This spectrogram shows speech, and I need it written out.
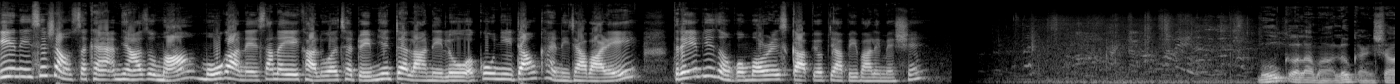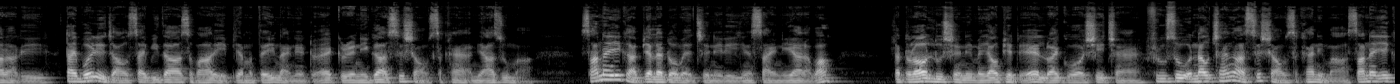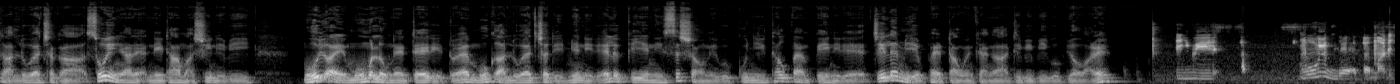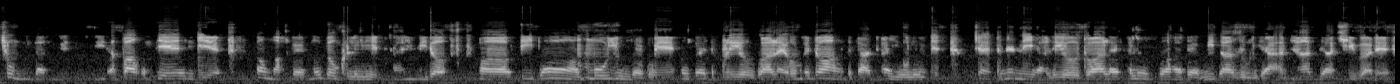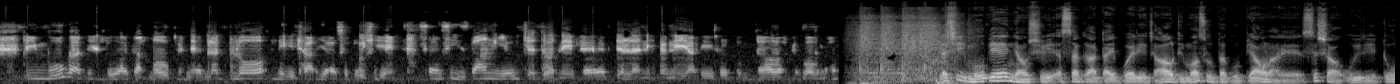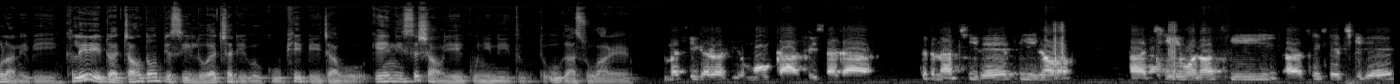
ကီနီစစ်ဆောင်စခန်းအများစုမှာမိုးကာနဲ့စားနပ်ရိက္ခာလိုအပ်ချက်တွေမြင့်တက်လာနေလို့အကူအညီတောင်းခံနေကြပါတယ်။သတင်းအပြည့်စုံကို Morris ကပြောပြပေးပါလိမ့်မယ်ရှင်။မိုးကာလမှာအလောက်ကန်ရှားတာတွေတိုက်ပွဲတွေကြောင့်စိုက်ပြီးသားစပားတွေပြန်မသိမ်းနိုင်တဲ့အတွက်ဂရနီကစစ်ဆောင်စခန်းအများစုမှာစားနပ်ရိက္ခာပြက်လက်တော့မဲ့အခြေအနေတွေရင်ဆိုင်နေရတာပါ လက်တလောလူရှင်တွေမရောက်ဖြစ်တဲ့လွိုက်ကောရှေချန်ဖရူဆိုအနောက်ချမ်းကစစ်ဆောင်စခန်းတွေမှာစားနပ်ရိက္ခာလိုအပ်ချက်ကစိုးရိမ်ရတဲ့အနေအထားမှာရှိနေပြီးမိုးရွာရင်မိုးမလုံတဲ့တဲတွေအတွက်မိုးကလိုအပ်ချက်တွေမြင့်နေတယ်လို့ကရင်နီစစ်ဆောင်တွေကိုကူညီထောက်ပံ့ပေးနေတဲ့ကျေးလက်မြေအဖွဲ့တာဝန်ခံက DPP ကိုပြောပါရယ်ဒီဝေမိုးယူတဲ့အပမာတချို့မိသားစုတွေဒီအပေါက်အပြဲတွေရဲ့အောက်မှာပဲမုတ်တုတ်ကလေးတွေတိုင်းပြီးတော့အာဒီတော့မိုးယူတယ်ကိုရင်ဟိုဘက်ကလေးကိုသွားလိုက်ဟိုဘက်တော့တကထပ်ယူလို့ ကျန်တဲ့နေရာလေးကိုသွားလိုက်အဲ့လိုသွားတဲ့မိသားစုတွေကအများပြရှိပါတယ်ဒီမိုးကတည်းကလိုအပ်တာမဟုတ်ဘဲနဲ့လက်လောအနေထားရဆိုလို့ရှိရင်ဆန်စီစားငရုတ်ချက်တော်နေလဲပြက်လက်နေတဲ့နေရာတွေဆိုတော့နားပါတယ်ပေါ့နော်လက်ရှိမိုးပြဲညောင်ရွှေအဆက်ကတိုက်ပွဲတွေကြောင့်ဒီမော့ဆူဘက်ကိုပြောင်းလာတဲ့စစ်ဆောင်ဦးတွေတိုးလာနေပြီးကလေးတွေအတွက်ចောင်းသုံးပစ္စည်းလိုအပ်ချက်တွေကိုကူဖြည့်ပေးကြဖို့ KNY စစ်ဆောင်ရေးကူညီနေသူတူကဆိုပါတယ်မတိကတော့ဒီမောကာဖိစကပြဿနာဖြစ်တယ်ပြီးတော့ အာချီမနော်ချီအာထိခဲဖြစ်တယ်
